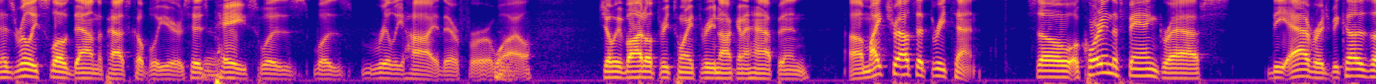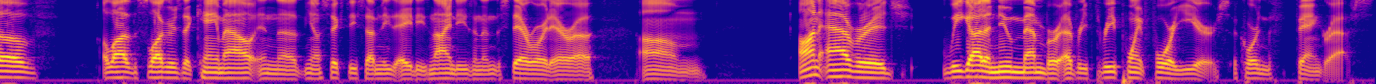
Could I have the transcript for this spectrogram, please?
has really slowed down the past couple of years. His yeah. pace was was really high there for a while. Joey Votto 323 not going to happen. Uh, Mike Trout's at 310. So according to Fangraphs, the average because of a lot of the sluggers that came out in the you know 60s, 70s, 80s, 90s, and then the steroid era, um, on average, we got a new member every 3.4 years, according to Fangraphs.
